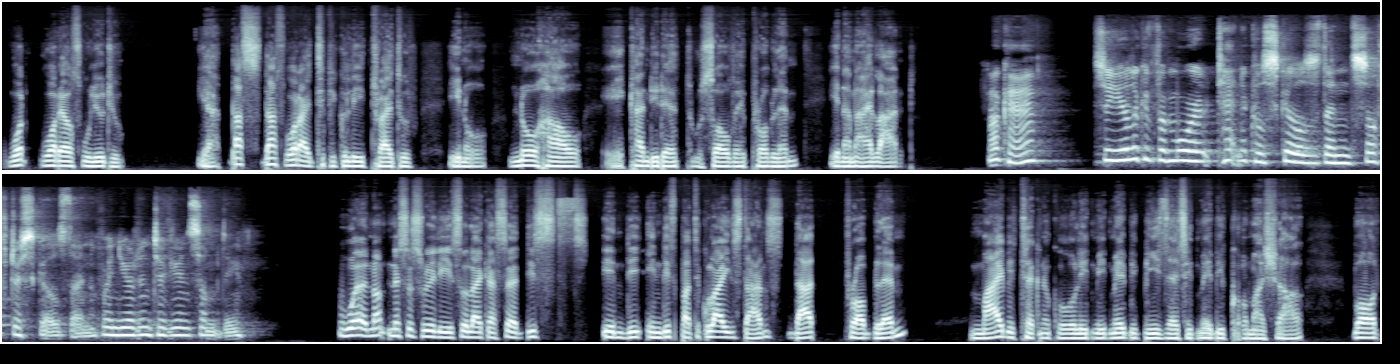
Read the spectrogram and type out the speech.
What what else will you do? Yeah, that's that's what I typically try to, you know, know how a candidate to solve a problem in an island. Okay. So you're looking for more technical skills than softer skills then when you're interviewing somebody? Well, not necessarily. So like I said, this in the in this particular instance, that problem might be technical, it may, may be business, it may be commercial, but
